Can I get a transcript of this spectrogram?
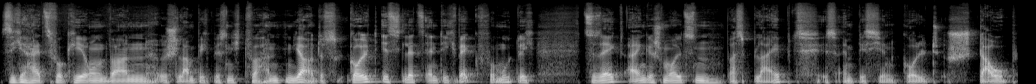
Sicherheitsvorkehrungen waren schlampig bis nicht vorhanden. Ja, das Gold ist letztendlich weg, vermutlich zersägt, eingeschmolzen. Was bleibt, ist ein bisschen Goldstaub.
